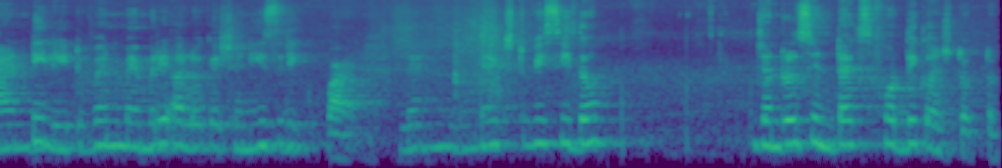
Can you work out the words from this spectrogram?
and delete when memory allocation is required. Then next we see the general syntax for the constructor.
